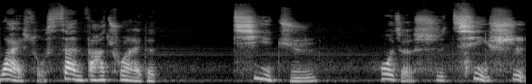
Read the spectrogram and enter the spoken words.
外所散发出来的气质，或者是气势。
